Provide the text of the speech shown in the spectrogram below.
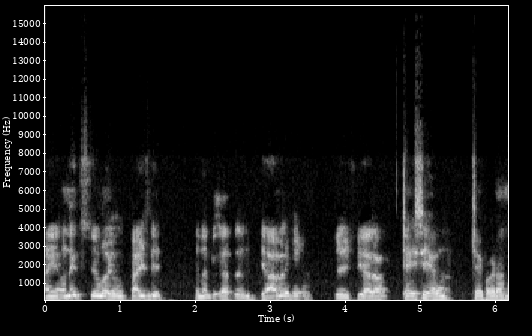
અહીંયા અનેક સેવાઓ થાય છે. એના તરફથી આવે છે. જય સિયારામ જય સિયારામ જય ભગવાન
